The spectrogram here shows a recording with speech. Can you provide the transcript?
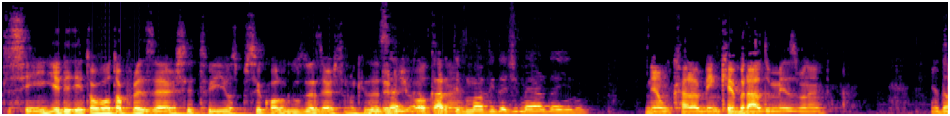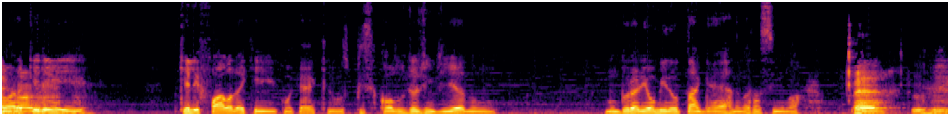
Sim, ele tentou voltar pro exército e os psicólogos do exército não quiseram Pois é, ele de volta, o cara né? teve uma vida de merda aí, né? É um cara bem quebrado mesmo, né? É da Tem hora uma- que ele. Que ele fala, né, que. Como é que é? Que os psicólogos de hoje em dia não. Não durariam um minuto na guerra, um negócio assim lá. É. Uhum.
